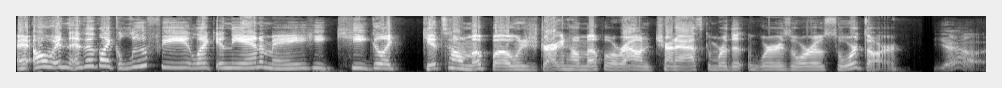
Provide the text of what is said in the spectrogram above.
And, oh, and, and then like Luffy, like in the anime, he he like gets Helmeppo and he's dragging Helmeppo around, trying to ask him where the where Zoro's swords are. Yeah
